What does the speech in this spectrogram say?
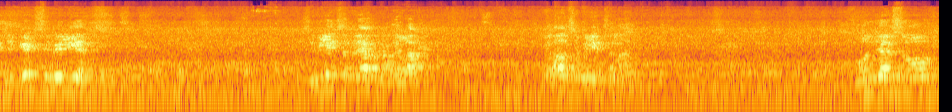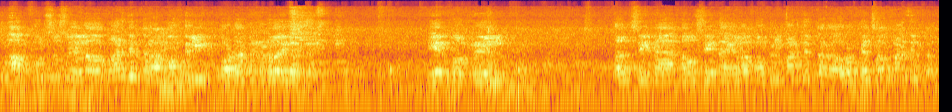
ಎಜುಕೇಟ್ ಸಿವಿಲಿಯನ್ಸ್ ಸಿವಿಲಿಯನ್ಸ್ ಅಂದ್ರೆ ಯಾರು? ನಾವೆಲ್ಲ. ಆಲ್ ಸಿವಿಲಿಯನ್ಸ್ ಅಲ್ಲ? ಸೋಲ್ಜರ್ಸು ಆ ಫೋರ್ಸಸ್ ಎಲ್ಲ ಅವ್ರು ಮಾಡ್ತಿರ್ತಾರೆ. ಆ ಮೌಂಟ್ರಿ ಬಾರ್ಡರ್ ನಡುವೆ ಇರುತ್ತೆ. ಏರ್ ಮೌಂಟ್ರಿಲ್ ಥಲ್ ಸೇನಾ ನೌಸೇನಾ ಎಲ್ಲ ಮೌಂಟ್ರಿಲ್ ಮಾಡ್ತಿರ್ತಾರೆ ಅವ್ರ ಕೆಲಸ ಮಾಡ್ತಿರ್ತಾರೆ.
